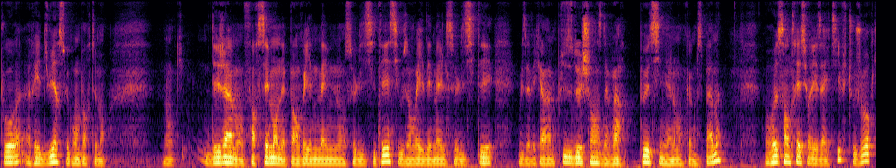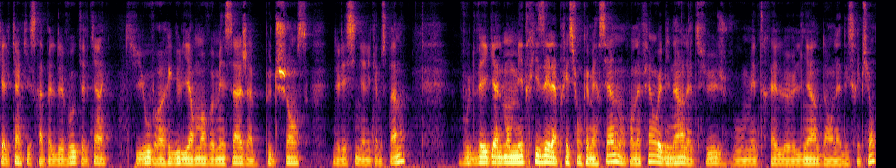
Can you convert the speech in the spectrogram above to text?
pour réduire ce comportement. Donc déjà, bon, forcément, ne pas envoyer de mails non sollicités. Si vous envoyez des mails sollicités, vous avez quand même plus de chances d'avoir peu de signalements comme spam. Recentrer sur les actifs, toujours. Quelqu'un qui se rappelle de vous, quelqu'un qui ouvre régulièrement vos messages a peu de chances de les signaler comme spam. Vous devez également maîtriser la pression commerciale. Donc, on a fait un webinaire là-dessus. Je vous mettrai le lien dans la description.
